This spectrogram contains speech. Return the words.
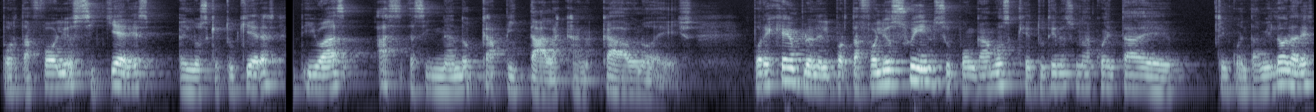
portafolios si quieres, en los que tú quieras, y vas asignando capital a cada uno de ellos. Por ejemplo, en el portafolio Swing, supongamos que tú tienes una cuenta de 50 mil dólares,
